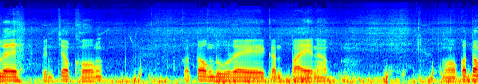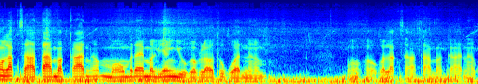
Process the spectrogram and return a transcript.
แลเป็นเจ้าของ ก็ต้องดูแลกันไปนะครับ หมอก็ต้องรักษาตามอาการครับ หมอไม่ได้มาเลี้ยงอยู่กับเราทุกวันนะครับ เขาก็รักษาตามอาการนะครับ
